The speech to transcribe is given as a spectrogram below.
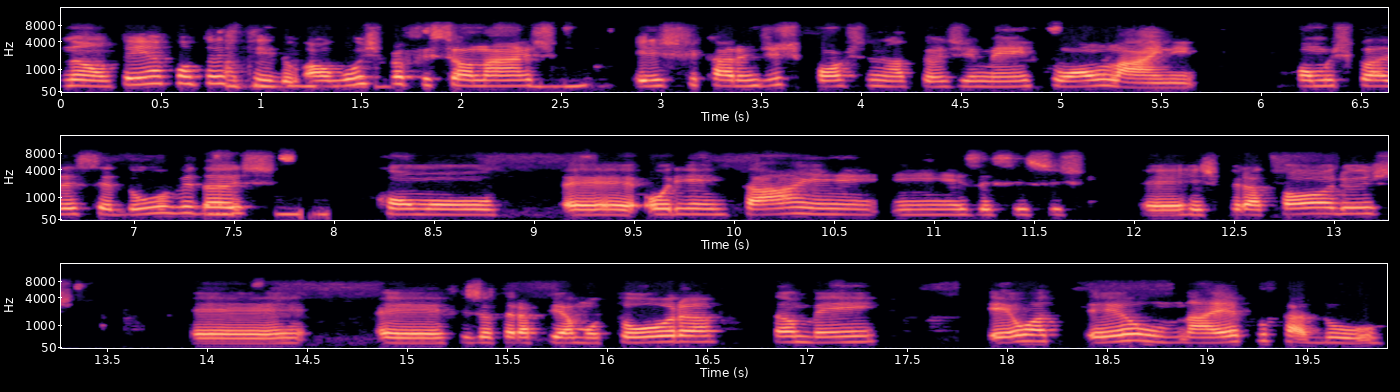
Não, tem acontecido. Alguns profissionais, eles ficaram dispostos no atendimento online, como esclarecer dúvidas, como é, orientar em, em exercícios é, respiratórios, é, é fisioterapia motora, também. Eu, eu na época do,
